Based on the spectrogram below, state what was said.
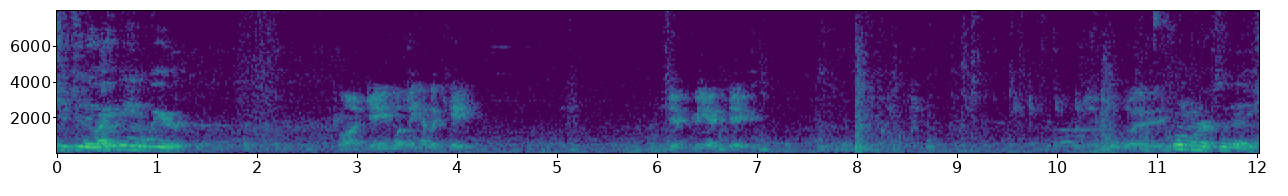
push today? Why are you being weird. Come on, game, let me have a cake. Give me a cake. Put you away. It's homework today.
